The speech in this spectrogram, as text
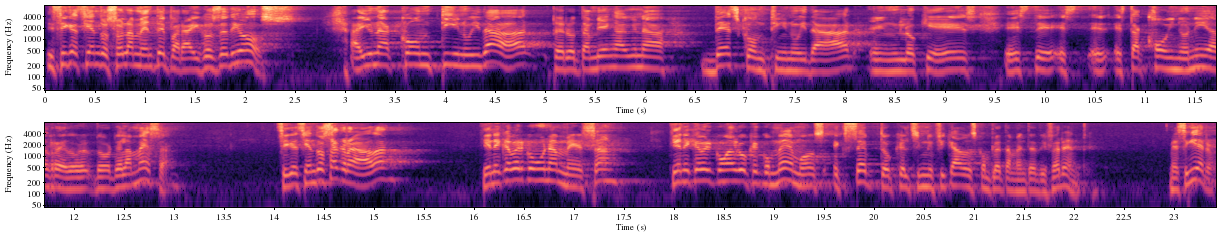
Y sigue siendo solamente para hijos de Dios. Hay una continuidad, pero también hay una descontinuidad en lo que es este, esta coinonía alrededor de la mesa. Sigue siendo sagrada, tiene que ver con una mesa, tiene que ver con algo que comemos, excepto que el significado es completamente diferente. ¿Me siguieron?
